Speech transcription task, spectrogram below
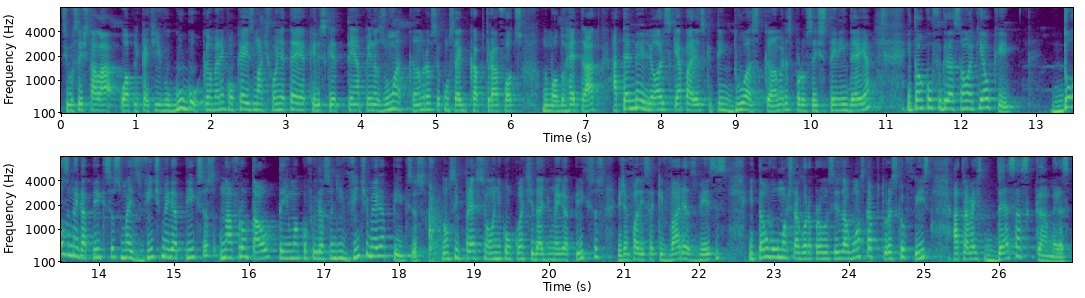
Se você instalar o aplicativo Google Câmera em qualquer smartphone, até aqueles que têm apenas uma câmera, você consegue capturar fotos no modo retrato, até melhores que aparelhos que têm duas câmeras, para vocês terem ideia. Então a configuração aqui é o que? 12 megapixels mais 20 megapixels. Na frontal tem uma configuração de 20 megapixels. Não se impressione com quantidade de megapixels. Eu já falei isso aqui várias vezes. Então vou mostrar agora para vocês algumas capturas que eu fiz através dessas câmeras.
